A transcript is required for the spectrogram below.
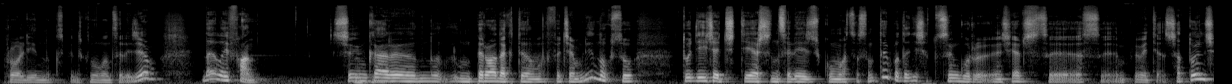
pro-Linux pentru că nu-l înțelegem, dar el e fun. Și în care, în, în perioada când facem Linux-ul, tu de aici citești și înțelegi cum asta se întâmplă, dar de tu singur încerci să, să implementezi. Și atunci,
